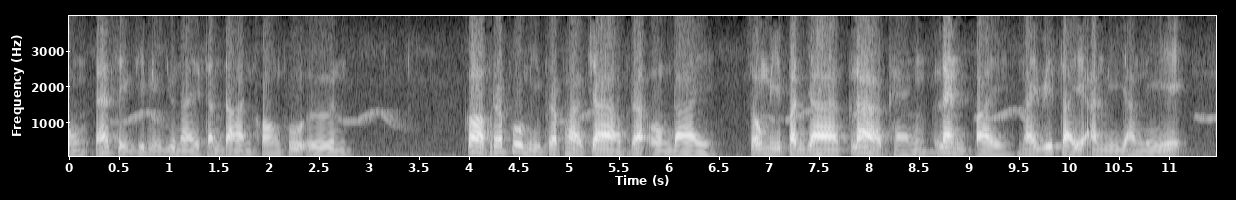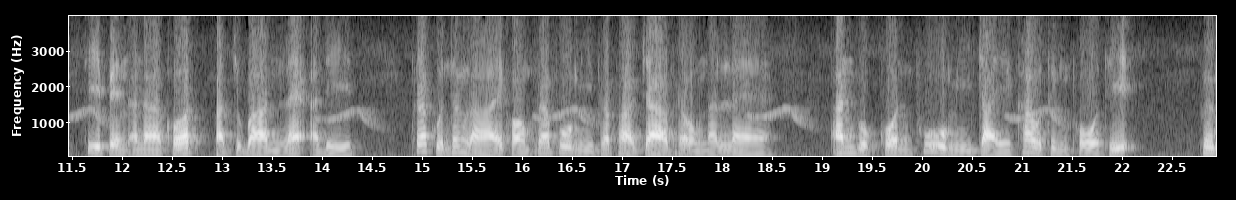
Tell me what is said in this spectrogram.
งค์ และสิ่งที่มีอยู่ในสันดานของผู้อื่น ก็พระผู้มีพระภาคเจ้าพระองค์ใด ทรงมีปัญญากล้าแข็งแล่นไปในวิสัยอันมีอย่างนี้ ที่เป็นอนาคต ปัจจุบันและอดีต พระคุณทั้งหลายของพระผู้มีพระภาคเจ้าพระองค์นั้นแล อันบุคคลผู้มีใจเข้าถึงโพธิ พึง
